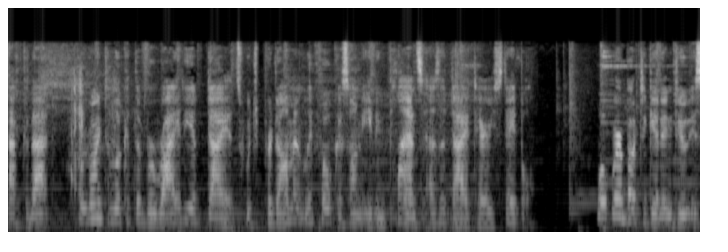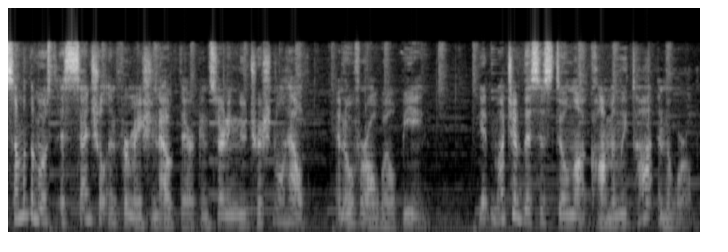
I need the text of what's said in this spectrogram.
After that, we're going to look at the variety of diets which predominantly focus on eating plants as a dietary staple. What we're about to get into is some of the most essential information out there concerning nutritional health and overall well-being. Yet much of this is still not commonly taught in the world.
